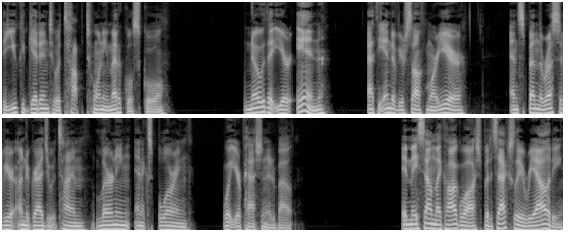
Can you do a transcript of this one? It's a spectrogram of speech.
that you could get into a top 20 medical school, know that you're in at the end of your sophomore year, and spend the rest of your undergraduate time learning and exploring what you're passionate about? It may sound like hogwash, but it's actually a reality.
